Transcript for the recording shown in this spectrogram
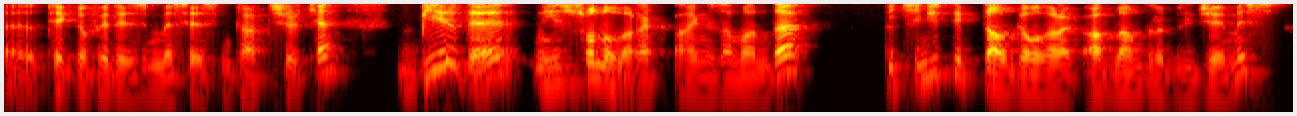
E, teknofeodalizm meselesini tartışırken. Bir de son olarak aynı zamanda ikinci tip dalga olarak adlandırabileceğimiz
